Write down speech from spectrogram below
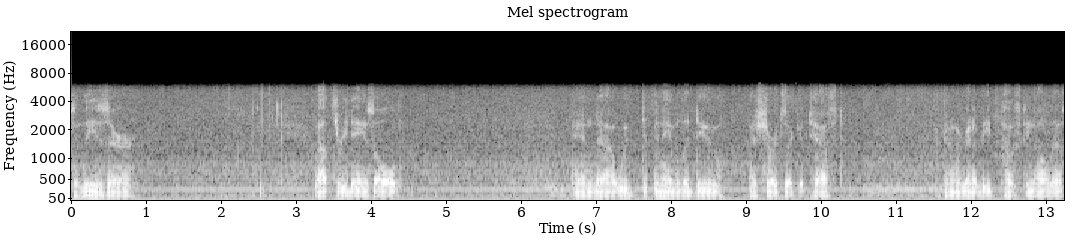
So these are about three days old. And uh, we've been able to do a short circuit test and we're going to be posting all this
